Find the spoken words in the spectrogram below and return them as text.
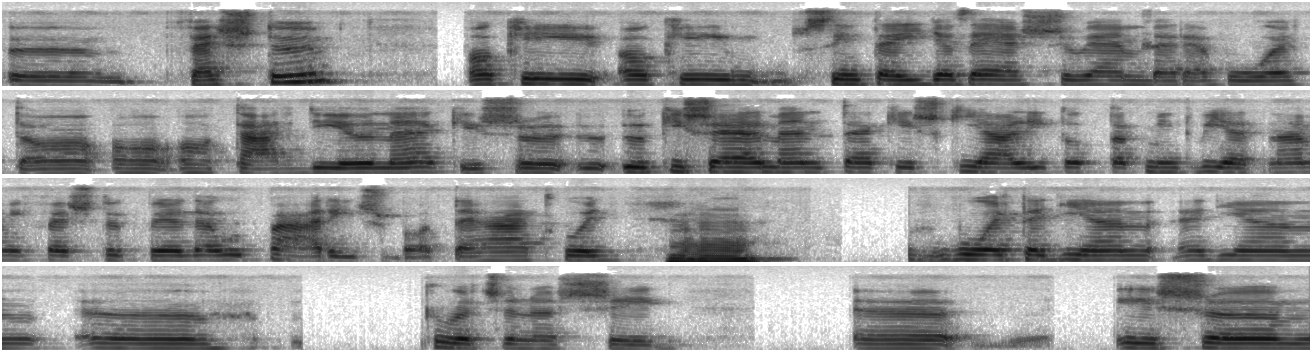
ö, festő, aki, aki szinte így az első embere volt a, a, a tárgyélnek, és ő, ők is elmentek, és kiállítottak, mint vietnámi festők például Párizsba, tehát, hogy uh-huh. volt egy ilyen, egy ilyen ö, kölcsönösség. Ö, és ö,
